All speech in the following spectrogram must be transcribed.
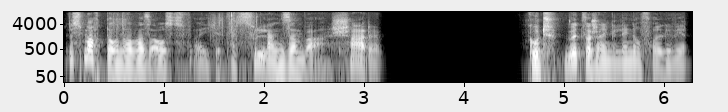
Es macht doch noch was aus, weil ich etwas zu langsam war. Schade. Gut, wird wahrscheinlich eine längere Folge werden.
